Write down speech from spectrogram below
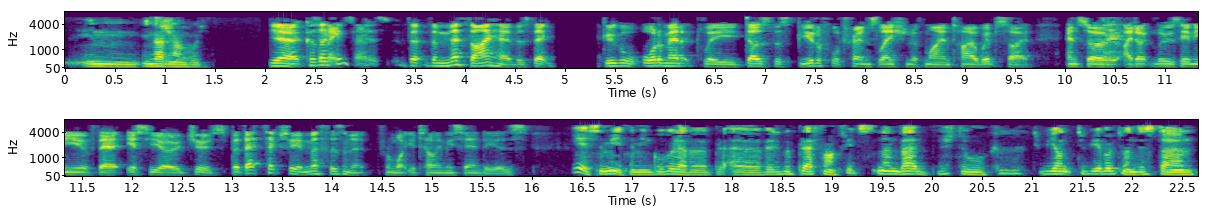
in in that sure. language. Yeah, because I think sense. the the myth I have is that Google automatically does this beautiful translation of my entire website. And so I don't lose any of that SEO juice. But that's actually a myth, isn't it? From what you're telling me, Sandy, is. Yes, a myth. I mean, Google have a, a very good platform. It's not bad just to, to be on, to be able to understand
